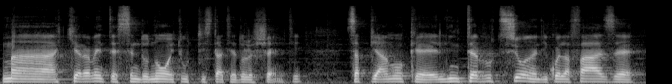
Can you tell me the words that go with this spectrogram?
ma chiaramente essendo noi tutti stati adolescenti, sappiamo che l'interruzione di quella fase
